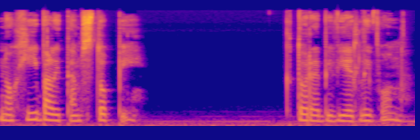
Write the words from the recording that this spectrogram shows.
No chýbali tam stopy, ktoré by viedli von.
